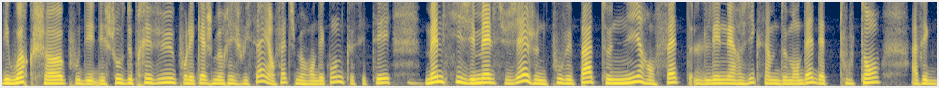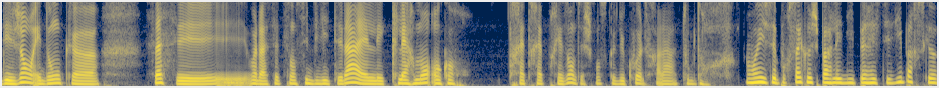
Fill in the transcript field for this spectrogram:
des, workshops ou des, des, choses de prévues pour lesquelles je me réjouissais et en fait je me rendais compte que c'était mmh. même si j'aimais le sujet, je ne pouvais pas tenir en fait l'énergie que ça me demandait d'être tout le temps avec des gens. Et donc, euh, ça, c'est. Voilà, cette sensibilité-là, elle est clairement encore très, très présente. Et je pense que du coup, elle sera là tout le temps. Oui, c'est pour ça que je parlais d'hyperesthésie, parce que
